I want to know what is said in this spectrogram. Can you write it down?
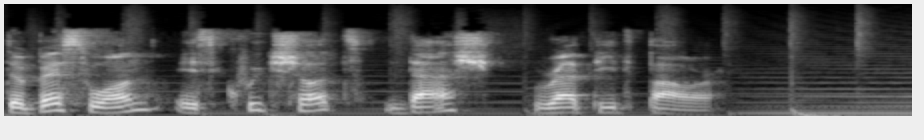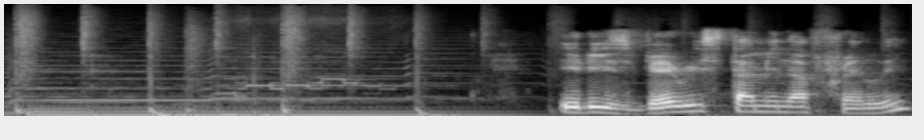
The best one is quick shot dash rapid power. It is very stamina friendly,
